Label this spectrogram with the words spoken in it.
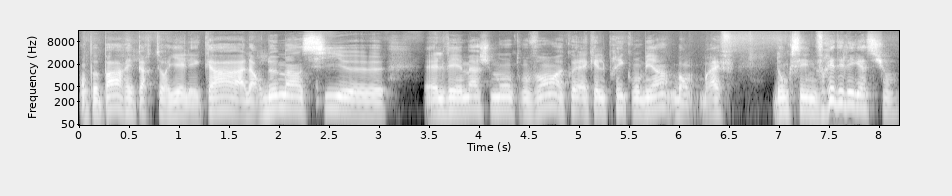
On ne peut pas répertorier les cas. Alors demain, si LVMH monte, on vend, à quel prix, combien? Bon, bref. Donc c'est une vraie délégation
